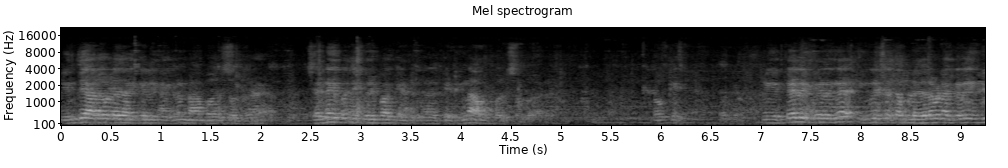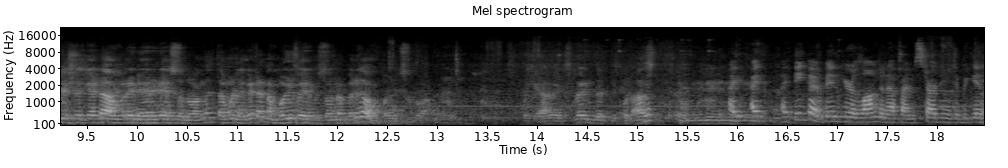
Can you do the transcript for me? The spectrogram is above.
இந்திய அளவில் ஏதாவது கேள்வி கேட்கணும் நான் பதில் சொல்றேன். சென்னை பத்தி குறிப்பாக கேட்டு கேட்டீங்கன்னா அவர் பதில் சொல்லுவார். ஓகே நீங்க கேள்வி கேளுங்க. இங்கிலீஷ்ல தமிழ் எதில் வேணா கேளுங்க. இங்கிலீஷ்ல கேட்டா அவங்களே நேரடியாக சொல்லுவாங்க. தமிழ்ல கேட்டா நான் மொழிபெயர்ப்பு சொன்ன பிறகு அவங்க பதில் சொல்லுவாங்க. ஓகே ஐ எக்ஸ்பிளைன் தட் யூ குட் ஆஸ்க் I, I, I think I've been here long enough, I'm starting to begin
